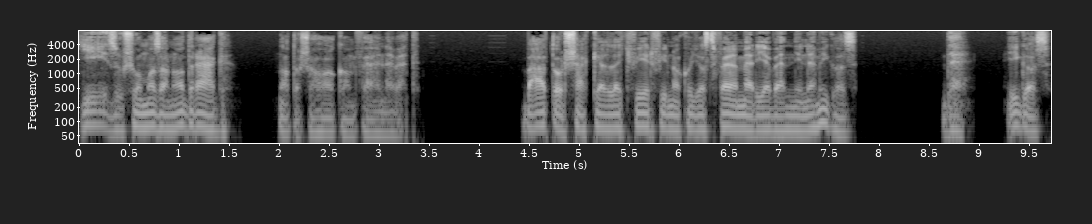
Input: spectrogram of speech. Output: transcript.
Jézusom, az a nadrág! Natasa halkan felnevet. Bátorság kell egy férfinak, hogy azt felmerje venni, nem igaz? De, igaz.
